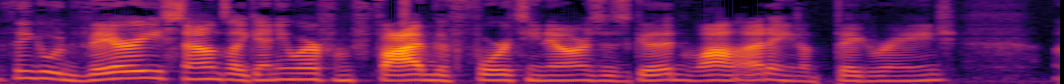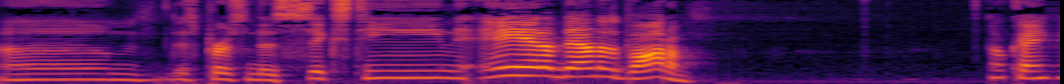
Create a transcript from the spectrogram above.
I think it would vary. Sounds like anywhere from five to 14 hours is good. Wow, that ain't a big range. Um, this person does 16, and I'm down to the bottom. Okay.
